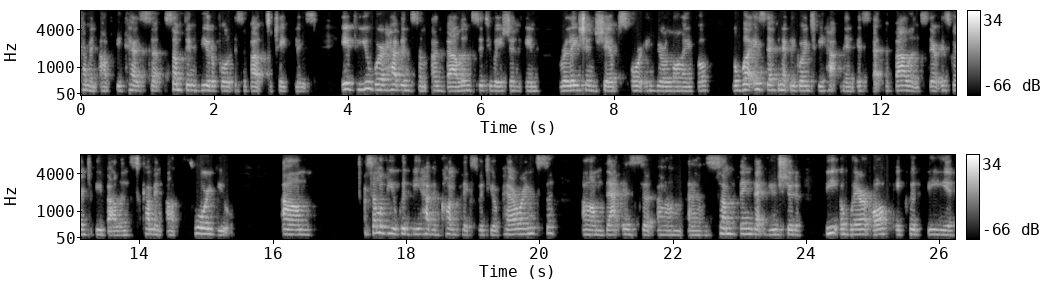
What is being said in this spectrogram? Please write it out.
coming up because uh, something beautiful is about to take place. If you were having some unbalanced situation in relationships or in your life, what is definitely going to be happening is that the balance, there is going to be balance coming up for you. Um, some of you could be having conflicts with your parents. Um, that is um, uh, something that you should be aware of. It could be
